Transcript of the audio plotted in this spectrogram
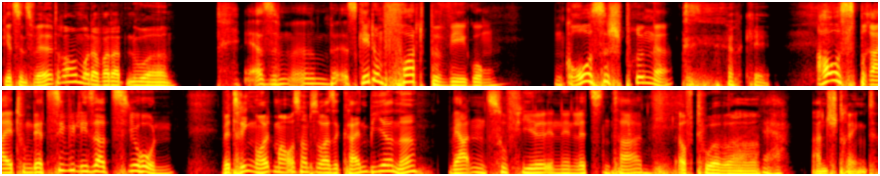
Geht's ins Weltraum oder war das nur. Also, es geht um Fortbewegung. Große Sprünge. Okay. Ausbreitung der Zivilisation. Wir trinken heute mal ausnahmsweise kein Bier, ne? Wir hatten zu viel in den letzten Tagen. Auf Tour war Ja, anstrengend.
